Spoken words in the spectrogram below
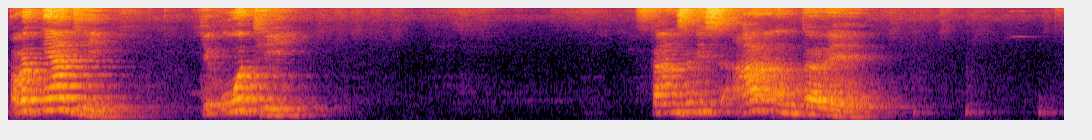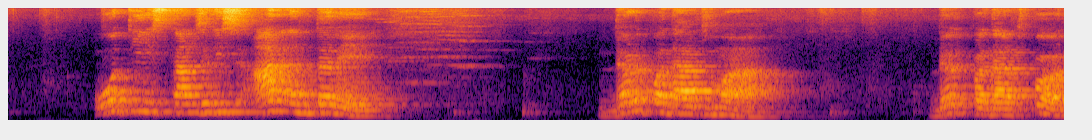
હવે ત્યાંથી કે ઓથી થી સ્થાન સદિશ r અંતરે, ઓથી થી સ્થાન સદિશ r અંતરે દળ પદાર્થમાં, દળ પદાર્થ પર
